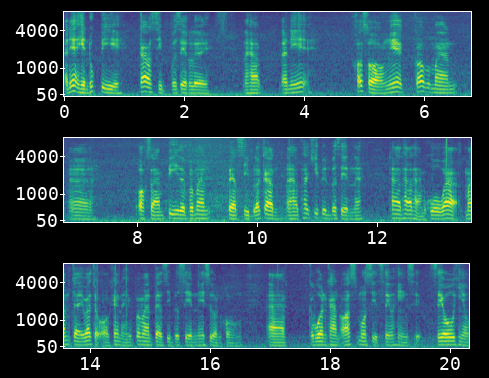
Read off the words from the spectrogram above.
อันเนี้ยเห็นทุกปี 90%เลยนะครับ อันนี้ข้อ2เนี่ยก็ประมาณอ่าออก 3 ปีแต่ประมาณ 80แล้วกันนะครับ ถ้าคิดเป็นเปอร์เซ็นต์นะ ถ้าถ้าถามครูว่ามั่นใจว่าจะออกแค่ไหนประมาณ 80%ในส่วนของอากระบวนการออสโมซิสเซลล์เห่งเซลล์เหี่ยว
